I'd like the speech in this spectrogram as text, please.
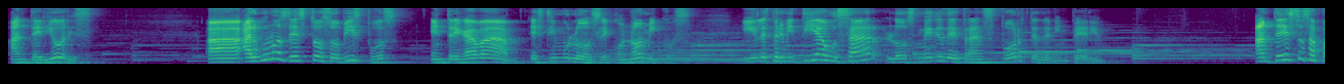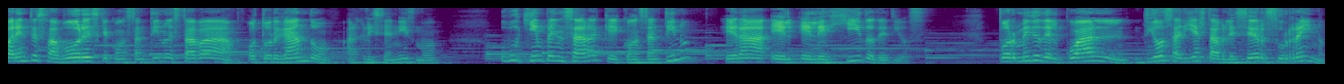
anteriores. A algunos de estos obispos entregaba estímulos económicos y les permitía usar los medios de transporte del imperio. Ante estos aparentes favores que Constantino estaba otorgando al cristianismo, hubo quien pensara que Constantino era el elegido de Dios por medio del cual Dios haría establecer su reino.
